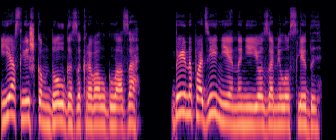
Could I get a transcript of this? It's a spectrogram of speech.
Я слишком долго закрывал глаза, да и нападение на нее замело следы.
